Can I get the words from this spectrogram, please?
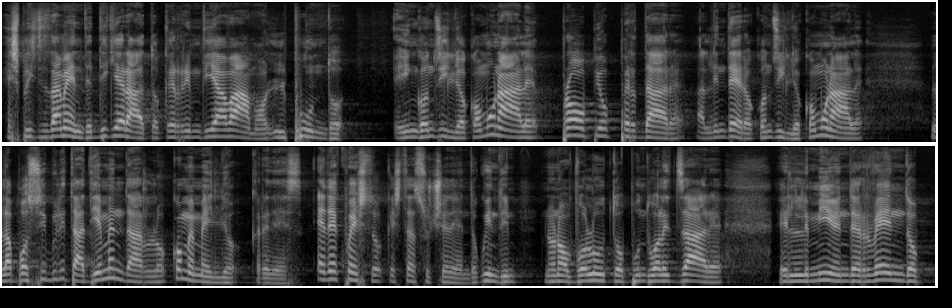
esplicitamente dichiarato che rinviavamo il punto in consiglio comunale proprio per dare all'intero consiglio comunale la possibilità di emendarlo come meglio credesse. Ed è questo che sta succedendo. Quindi non ho voluto puntualizzare il mio intervento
